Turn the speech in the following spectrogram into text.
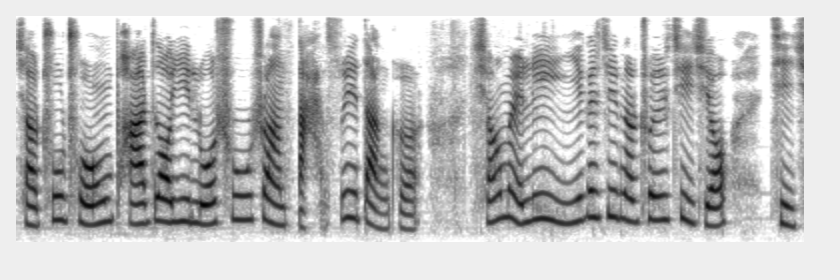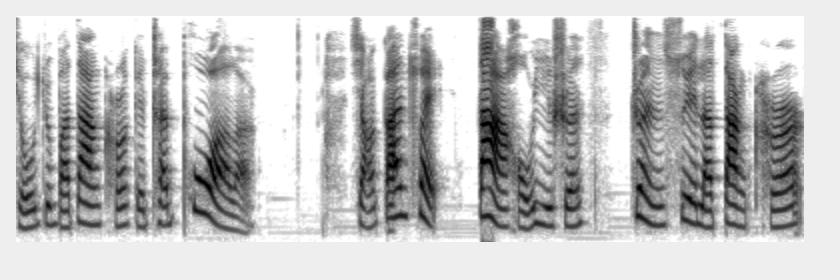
小出虫爬到一摞书上打碎蛋壳，小美丽一个劲地吹气球，气球就把蛋壳给吹破了。小干脆大吼一声，震碎了蛋壳。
